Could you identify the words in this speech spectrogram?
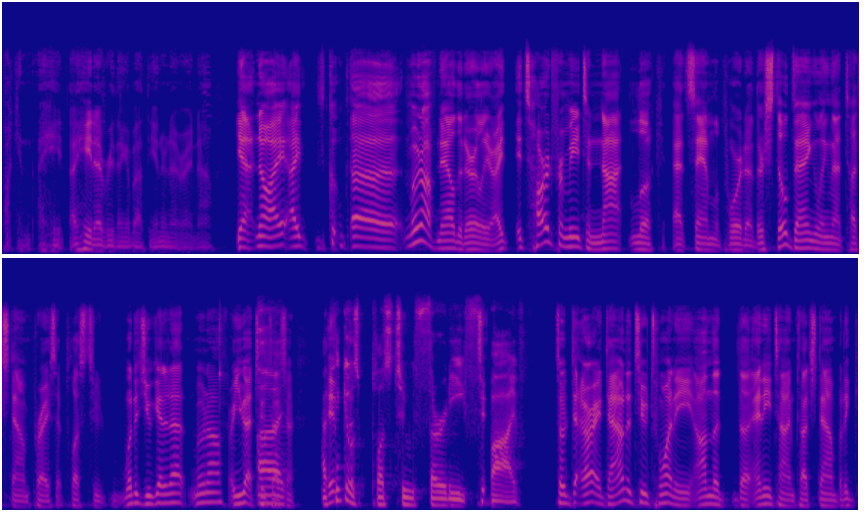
fucking I hate I hate everything about the internet right now. Yeah, no, I I uh Munaf nailed it earlier. I it's hard for me to not look at Sam Laporta. They're still dangling that touchdown price at plus two. What did you get it at, Munaf? Or you got two Uh, touchdowns? I it- think it was plus 235. So d- all right, down to 220 on the the anytime touchdown, but ag-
